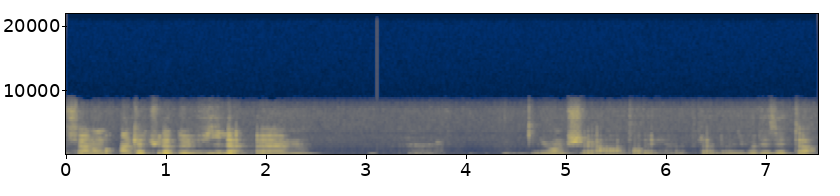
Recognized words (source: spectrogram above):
C'est un nombre incalculable de villes. Euh, New Hampshire, attendez, au niveau des États.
